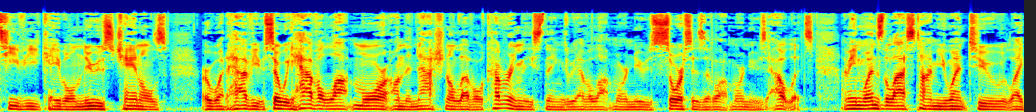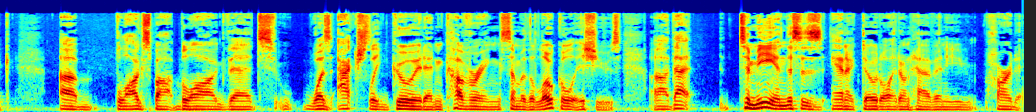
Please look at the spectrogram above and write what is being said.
TV, cable news channels, or what have you. So we have a lot more on the national level covering these things. We have a lot more news sources and a lot more news outlets. I mean, when's the last time you went to like a blogspot blog that was actually good and covering some of the local issues. Uh, that to me, and this is anecdotal, I don't have any hard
